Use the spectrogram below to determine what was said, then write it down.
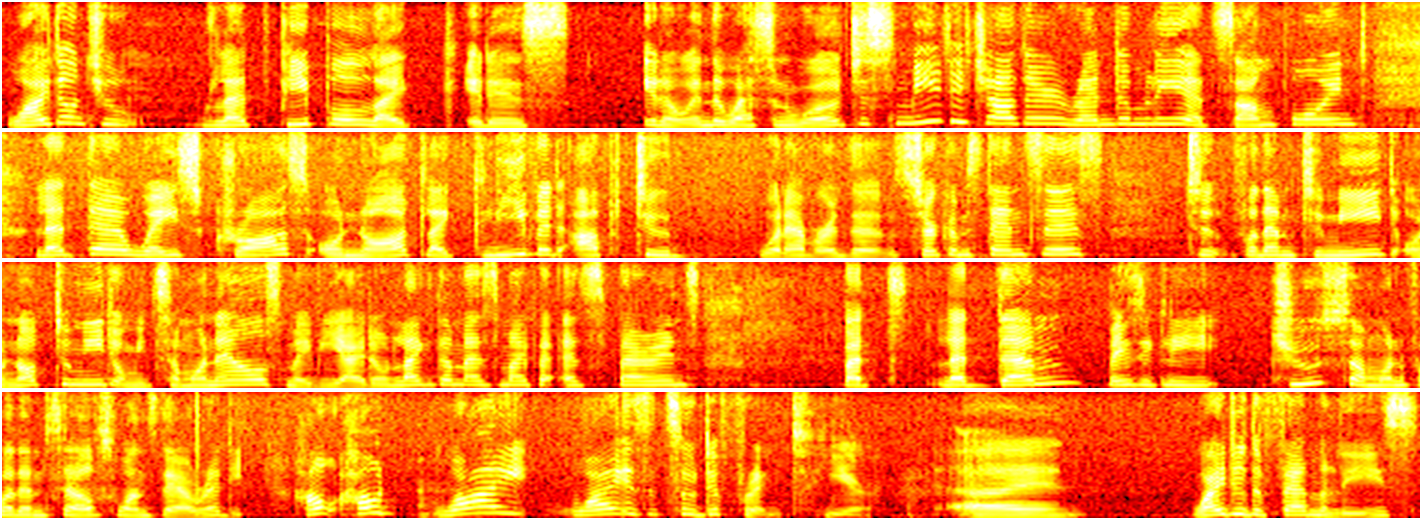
Why don't you let people like it is, you know, in the Western world just meet each other randomly at some point, let their ways cross or not, like leave it up to whatever the circumstances to for them to meet or not to meet or meet someone else. Maybe i don't like them as my as parents. But let them basically choose someone for themselves once they are ready. How how why why is it so different here? Uh, why do the families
